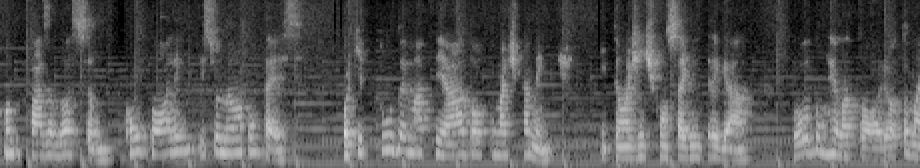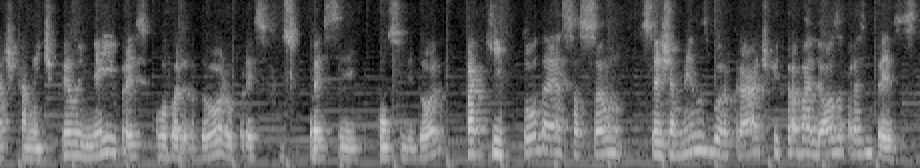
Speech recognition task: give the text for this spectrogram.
quando faz a doação. Com o pólen, isso não acontece. Porque tudo é mapeado automaticamente. Então a gente consegue entregar todo um relatório automaticamente pelo e-mail para esse colaborador ou para esse, esse consumidor, para que toda essa ação seja menos burocrática e trabalhosa para as empresas,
